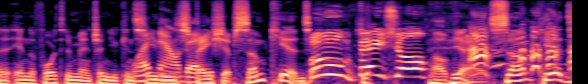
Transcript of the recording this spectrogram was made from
uh, in the fourth dimension. You can What see now, these spaceships. Some kids. Boom, facial. Yeah, some kids,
